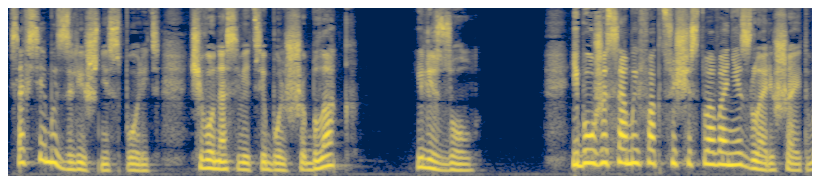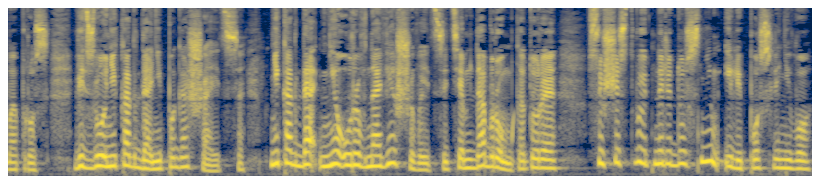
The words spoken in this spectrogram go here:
совсем излишне спорить, чего на свете больше благ или зол. Ибо уже самый факт существования зла решает вопрос, ведь зло никогда не погашается, никогда не уравновешивается тем добром, которое существует наряду с ним или после него.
